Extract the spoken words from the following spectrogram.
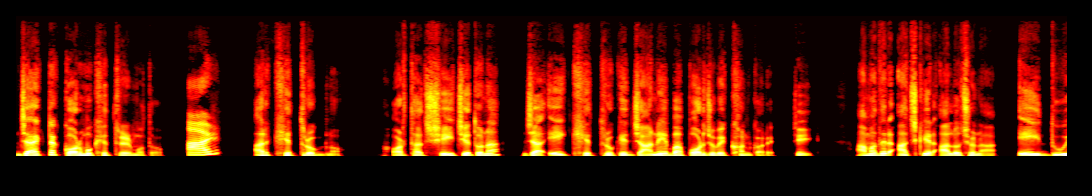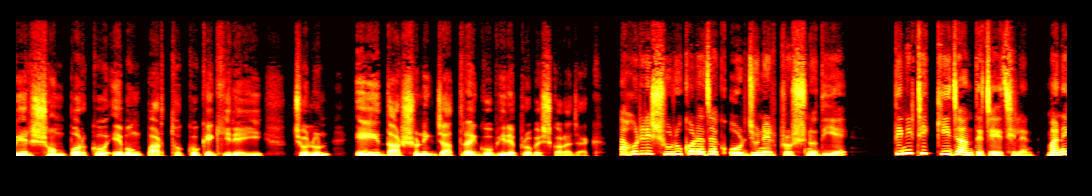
যা একটা কর্মক্ষেত্রের মতো। আর? আর ক্ষেত্রজ্ঞ অর্থাৎ সেই চেতনা যা এই ক্ষেত্রকে জানে বা পর্যবেক্ষণ করে। ঠিক আমাদের আজকের আলোচনা এই দুয়ের সম্পর্ক এবং পার্থক্যকে ঘিরেই চলুন এই দার্শনিক যাত্রায় গভীরে প্রবেশ করা যাক। তাহলে শুরু করা যাক অর্জুনের প্রশ্ন দিয়ে। তিনি ঠিক কি জানতে চেয়েছিলেন? মানে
